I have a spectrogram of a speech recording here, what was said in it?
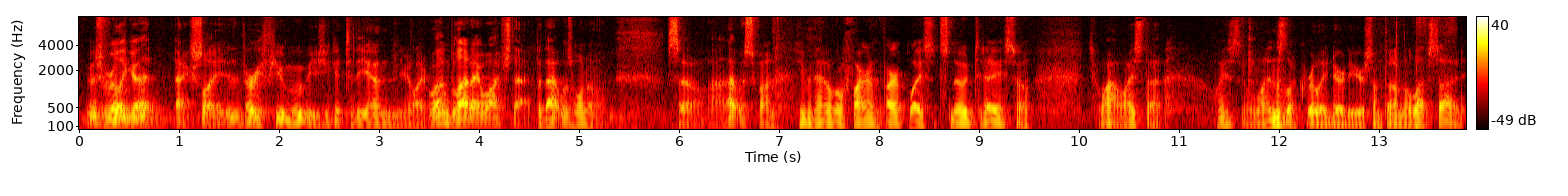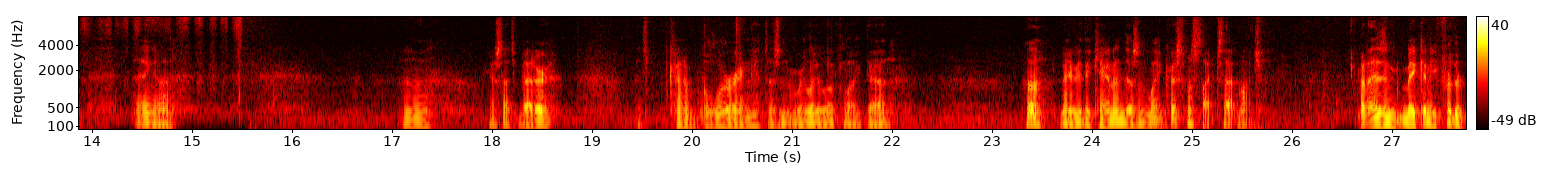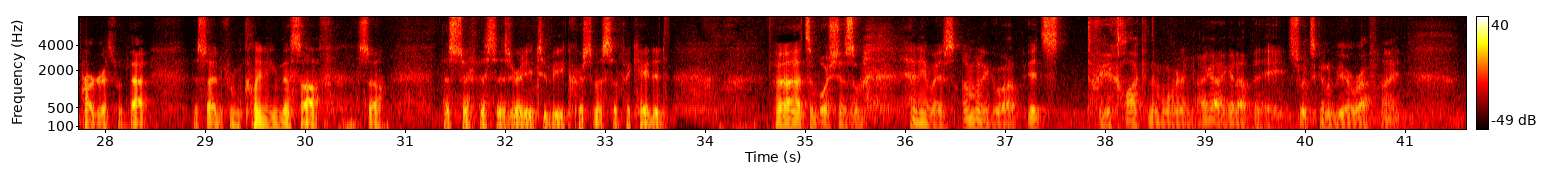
it was really good, actually. Very few movies you get to the end and you're like, well, I'm glad I watched that, but that was one of them. So uh, that was fun. Even had a little fire in the fireplace. It snowed today, so, so wow, why is that? Why does the lens look really dirty or something on the left side? Hang on. Uh, I guess that's better. It's kind of blurring. It doesn't really look like that. Huh, maybe the Canon doesn't like Christmas lights that much. But I didn't make any further progress with that aside from cleaning this off. So the surface is ready to be Christmasificated. Uh, that's a Bushism. Anyways, I'm gonna go up. It's three o'clock in the morning. I gotta get up at eight, so it's gonna be a rough night.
